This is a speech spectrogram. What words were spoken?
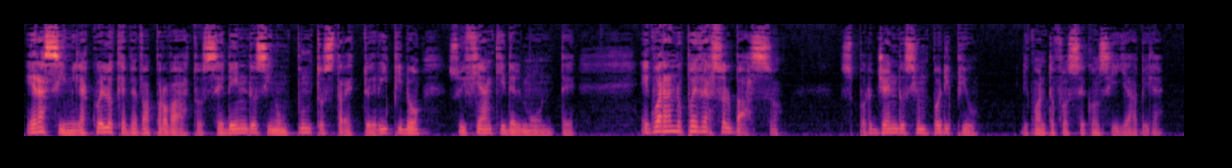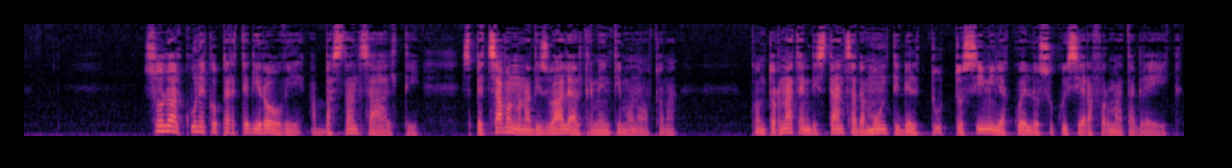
era simile a quello che aveva provato sedendosi in un punto stretto e ripido sui fianchi del monte e guardando poi verso il basso, sporgendosi un po' di più di quanto fosse consigliabile. Solo alcune coperte di rovi, abbastanza alti, spezzavano una visuale altrimenti monotona, contornata in distanza da monti del tutto simili a quello su cui si era formata Drake.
